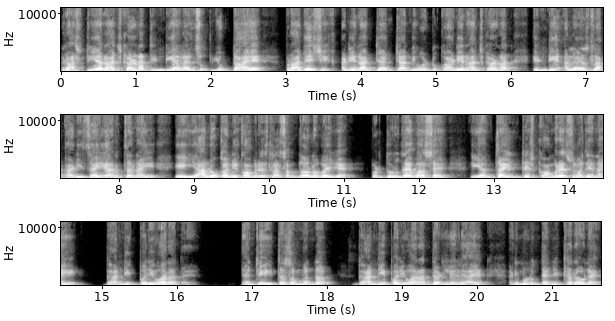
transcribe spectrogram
राष्ट्रीय राजकारणात इंडी अलायन्स उपयुक्त आहे. प्रादेशिक आणि राज्यांच्या निवडणुका आणि राजकारणात इंडी अलायन्सला काढीचाही अर्थ नाही. हे या लोकांनी काँग्रेसला समजावलं पाहिजे. पण दुर्दैव असं आहे की यांचा इंटरेस्ट काँग्रेसमध्ये नाही गांधी परिवारात आहे. त्यांचे हितसंबंध गांधी परिवारात दडलेले आहेत आणि म्हणून त्यांनी ठरवलंय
